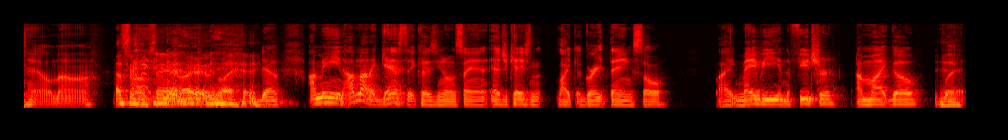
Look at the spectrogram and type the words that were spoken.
Hell no. that's what I'm saying, right? It's like, Def- I mean, I'm not against it because you know what I'm saying. Education like a great thing. So, like maybe in the future I might go, but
